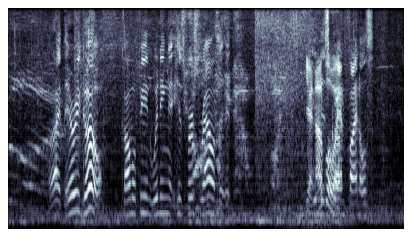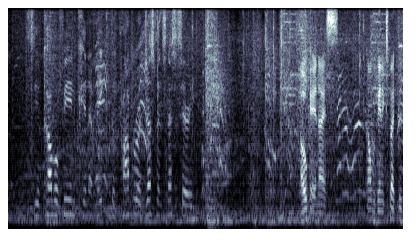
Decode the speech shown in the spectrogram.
All right, there we go. Combo Fiend winning his first round yeah, not a blowout. grand finals. See if Combo Fiend can make the proper adjustments necessary. Okay, nice. Combo Fiend expected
